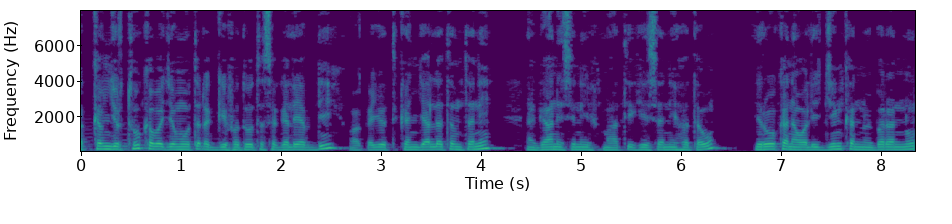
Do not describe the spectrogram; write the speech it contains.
Akkam jirtu kabajamoota dhaggeeffatoota sagalee abdii waaqayyootti kan jaallatamtanii nagaan isiniif maatii keessaniif haa ta'u yeroo kana waliijjiin kan nuyi barannu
